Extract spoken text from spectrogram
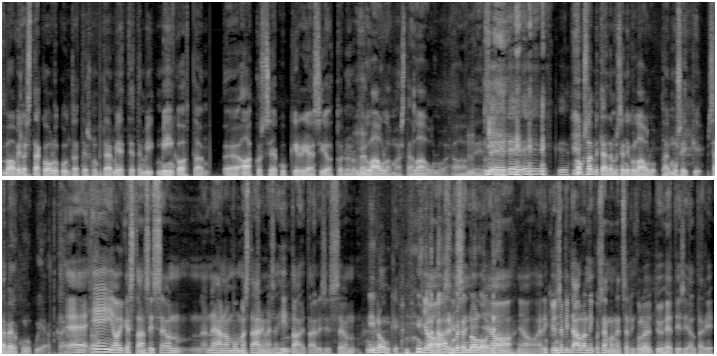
mä oon vielä sitä koulukuntaa, että jos mun pitää miettiä, että mi- mihin kohtaan aakkossa joku kirjain sijoittuu, niin on mm. laulamaan sitä laulua. A, B, C, D, E, F, G. Onko sulla mitään tämmöisiä niin laulu- tai musiikki, sävelkulkuja, jotka Ää, Ei oikeastaan, siis se on, nehän on mun mielestä äärimmäisen hitaita, eli siis se on... Niin onkin, joo, äärimmäisen siis, noloja. Joo, joo, eli kyllä se pitää olla niinku semmoinen, että se niinku löytyy heti sieltä, eli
